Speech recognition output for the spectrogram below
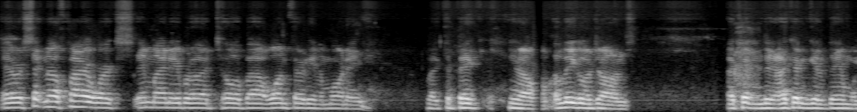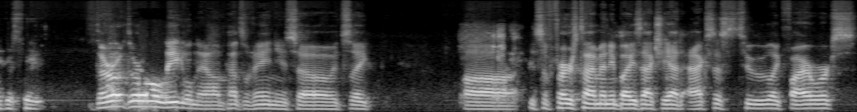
They were setting off fireworks in my neighborhood till about 1.30 in the morning, like the big, you know, illegal Johns. I couldn't, do- I couldn't get a damn week of sleep. They're they're all legal now in Pennsylvania, so it's like uh it's the first time anybody's actually had access to like fireworks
